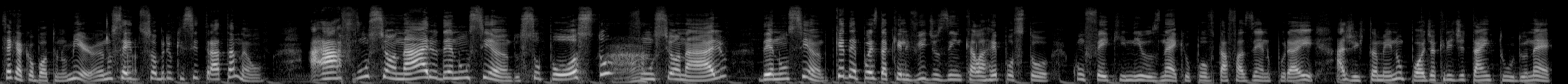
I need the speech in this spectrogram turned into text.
Você quer que eu boto no Mir? Eu não sei sobre o que se trata, não. Ah, funcionário denunciando. Suposto Ah. funcionário denunciando. Porque depois daquele videozinho que ela repostou com fake news, né, que o povo tá fazendo por aí, a gente também não pode acreditar em tudo, né?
